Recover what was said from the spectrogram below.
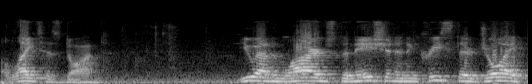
a light has dawned. You have enlarged the nation and increased their joy.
